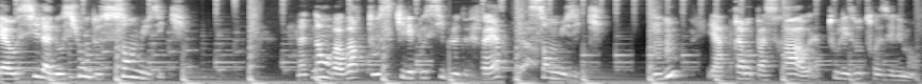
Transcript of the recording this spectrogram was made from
y a aussi la notion de sans musique. Maintenant, on va voir tout ce qu'il est possible de faire sans musique. Mhm. Et après, on passera à tous les autres éléments.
